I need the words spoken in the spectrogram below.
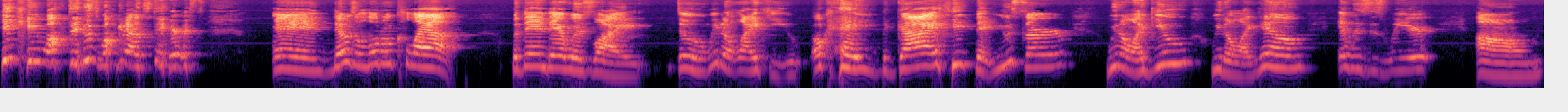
he, walked in, he was walking downstairs, and there was a little clap, but then there was like, dude, we don't like you. Okay, the guy that you serve, we don't like you, we don't like him. It was just weird. Um,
